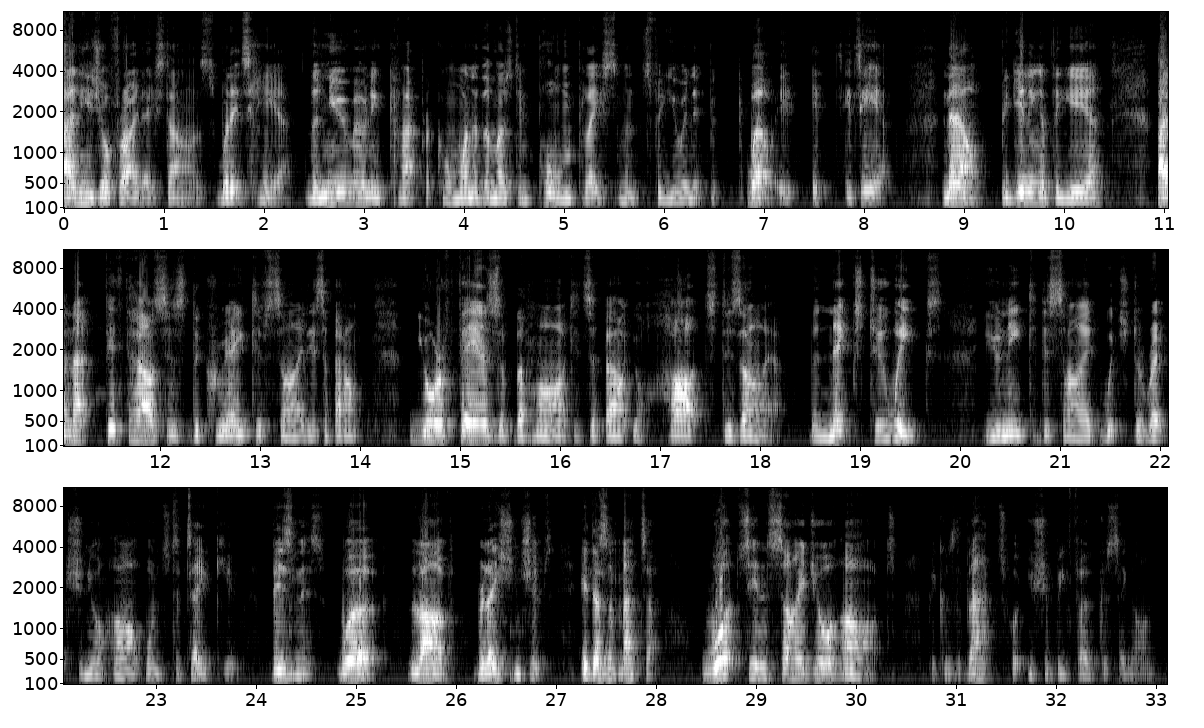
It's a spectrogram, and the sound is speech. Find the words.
And here's your Friday stars. Well, it's here. The new moon in Capricorn, one of the most important placements for you, and it, well, it, it, it's here. Now, beginning of the year, and that fifth house is the creative side. It's about your affairs of the heart. It's about your heart's desire. The next two weeks, you need to decide which direction your heart wants to take you. Business, work, love, relationships, it doesn't matter. What's inside your heart? Because that's what you should be focusing on.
